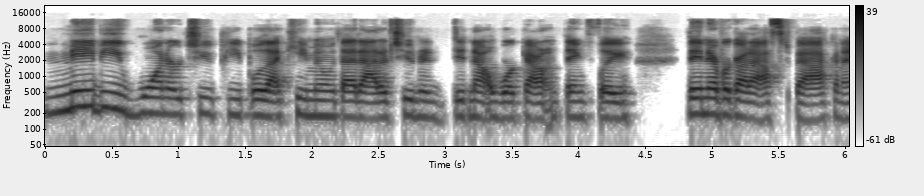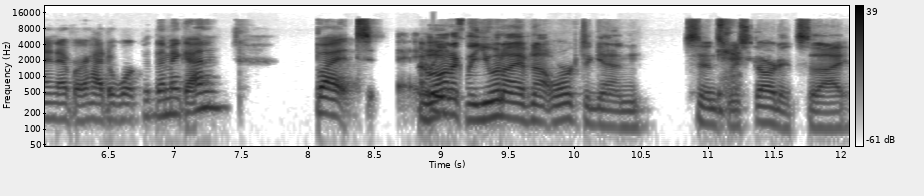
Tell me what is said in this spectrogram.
maybe one or two people that came in with that attitude and it did not work out and thankfully they never got asked back and I never had to work with them again. But ironically, you and I have not worked again since we started, so I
